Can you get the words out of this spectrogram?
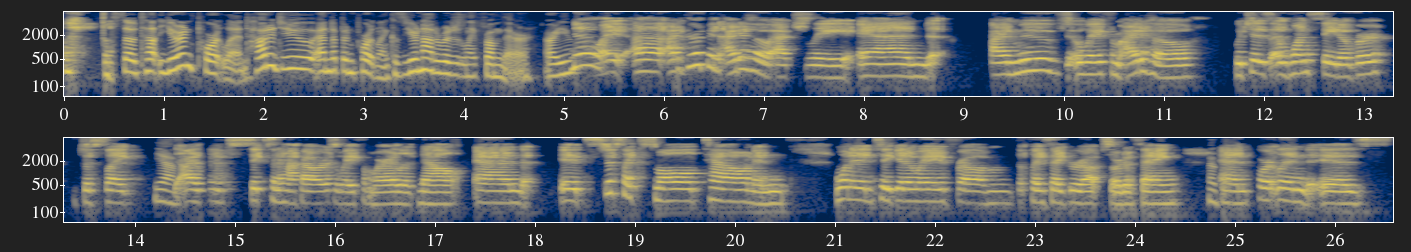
so tell, you're in Portland. How did you end up in Portland? Because you're not originally from there, are you? No, I uh, I grew up in Idaho actually, and I moved away from Idaho which is a one state over, just like Yeah. I lived six and a half hours away from where I live now. And it's just like small town and wanted to get away from the place I grew up, sort of thing. Okay. And Portland is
